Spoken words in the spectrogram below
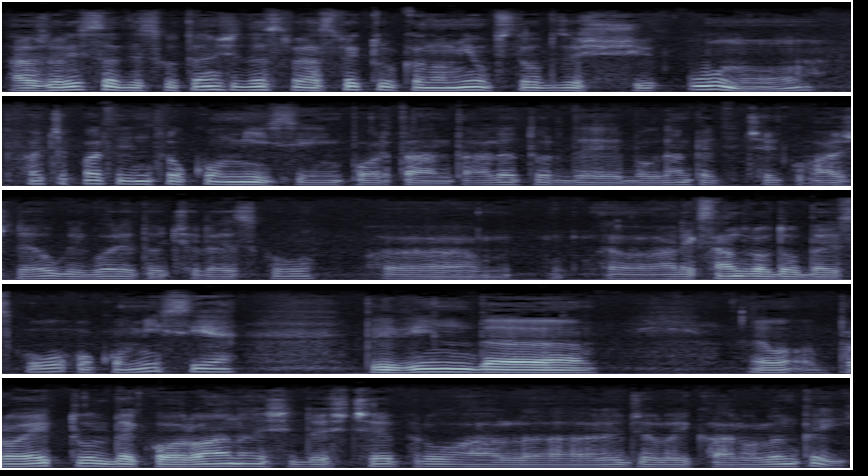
Aș dori să discutăm și despre aspectul că în 1881 face parte dintr-o comisie importantă alături de Bogdan Peticei cu HD, Grigore Tocilescu, uh, uh, Alexandru Dobescu, o comisie privind uh, proiectul de coroană și de scepru al regelui Carol I.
